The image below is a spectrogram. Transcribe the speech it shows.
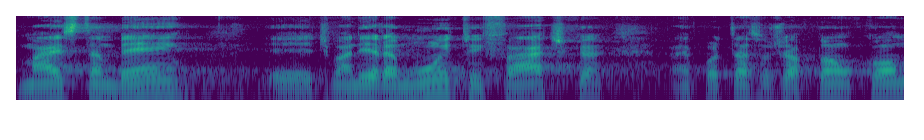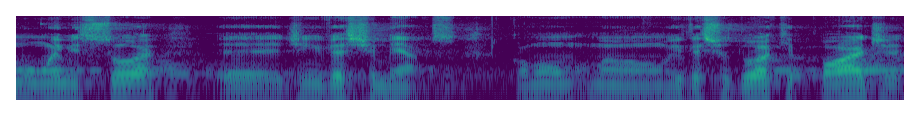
mas também, eh, de maneira muito enfática, a importância do Japão como um emissor eh, de investimentos, como um investidor que pode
